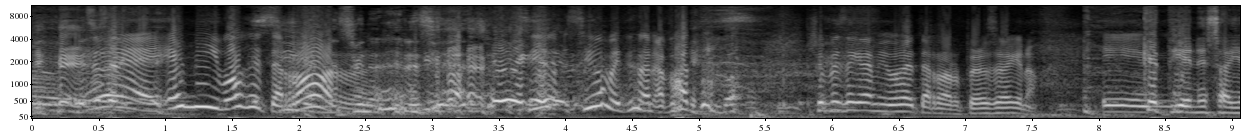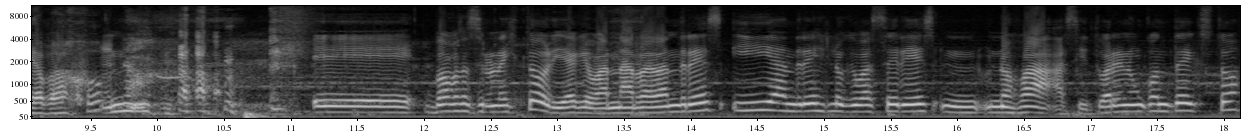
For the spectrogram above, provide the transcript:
es mi voz de terror. suena- suena- Sigo, sigo metiendo la pata. Yo pensé que era mi voz de terror, pero se ve que no. Eh, ¿Qué tienes ahí abajo? No. Eh, vamos a hacer una historia que va a narrar Andrés y Andrés lo que va a hacer es nos va a situar en un contexto,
